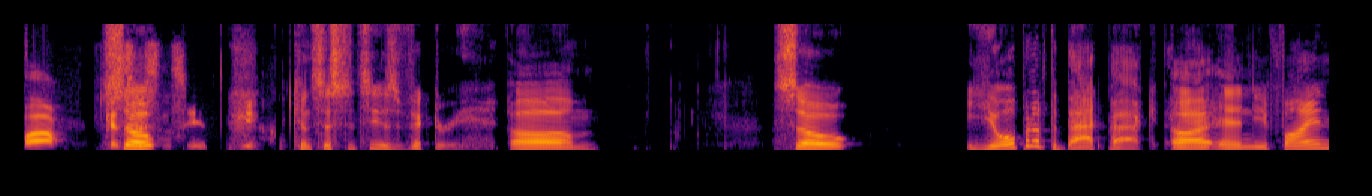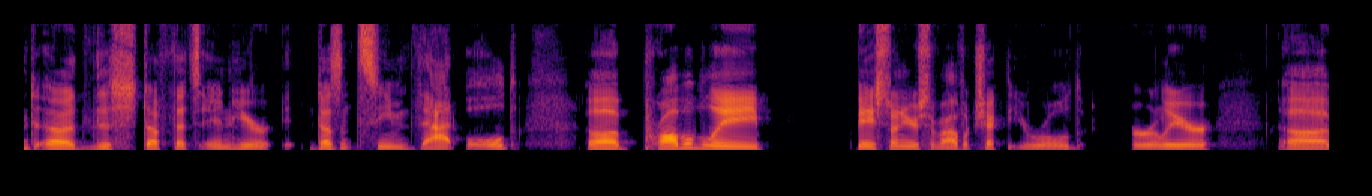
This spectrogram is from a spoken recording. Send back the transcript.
Wow. So Consistency. is consistency is victory. Um, so you open up the backpack uh, and you find uh, this stuff that's in here it doesn't seem that old. Uh, probably based on your survival check that you rolled earlier. Uh,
